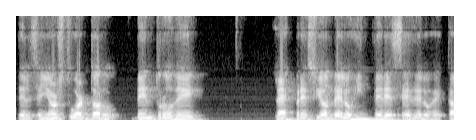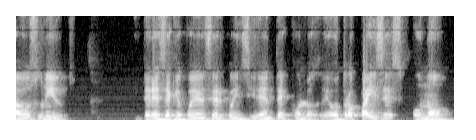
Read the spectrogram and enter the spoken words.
del señor Stuart Tuttle dentro de la expresión de los intereses de los Estados Unidos. Intereses que pueden ser coincidentes con los de otros países o no.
